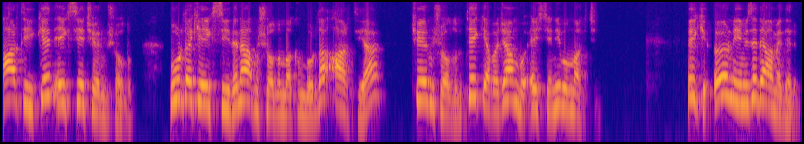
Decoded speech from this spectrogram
artı iken eksiye çevirmiş olduk. Buradaki eksiği de ne yapmış oldum? Bakın burada artıya çevirmiş oldum. Tek yapacağım bu eşleniği bulmak için. Peki örneğimize devam edelim.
